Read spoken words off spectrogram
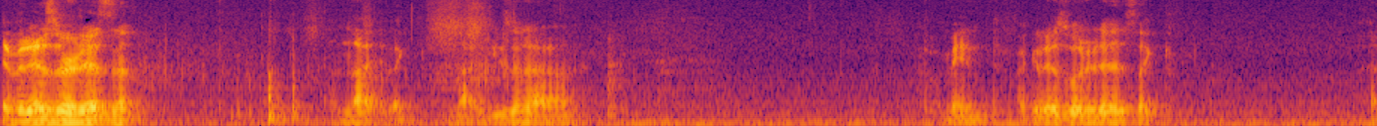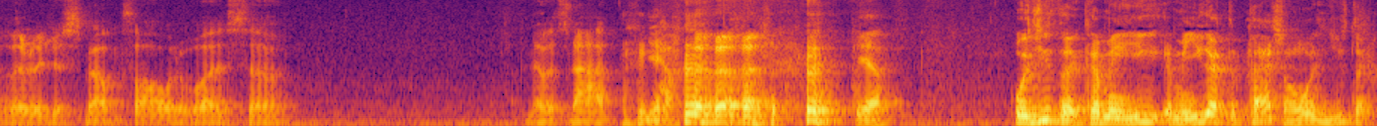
if it is or it isn't, I'm not like not using it. I don't. I mean, like it is what it is. Like, I literally just smelled and saw what it was, so. No, it's not. Yeah. yeah. What'd you think? I mean, you I mean you got the passion. What did you think?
